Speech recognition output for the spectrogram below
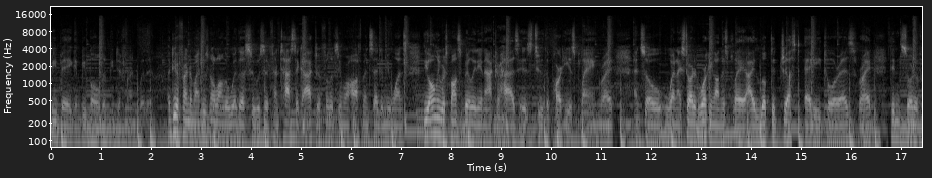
be big and be bold and be different with it. A dear friend of mine who's no longer with us, who was a fantastic actor, Philip Seymour Hoffman, said to me once, the only responsibility an actor has is to the part he is playing, right? And so when I started working on this play, I looked at just Eddie Torres, right? Didn't sort of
